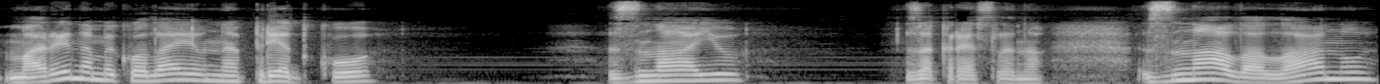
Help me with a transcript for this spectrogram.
Марина Миколаївна Прядко, знаю закреслено, знала Лану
